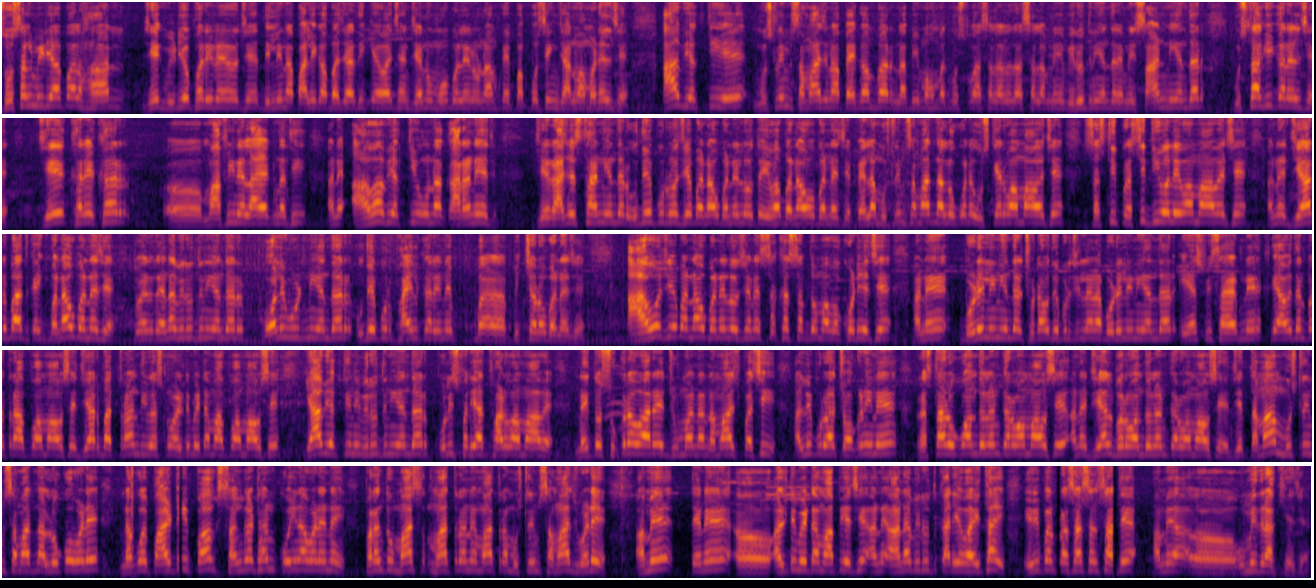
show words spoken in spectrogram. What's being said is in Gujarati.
સોશિયલ મીડિયા પર હાલ જે એક વીડિયો ફરી રહ્યો છે, દિલ્હીના પાલિકા બજારથી કહેવાય છે, જેનું મોં બોલેનું નામ કંઈ પપ્પુ સિંહ જાણવા મળેલ છે. આ વ્યક્તિએ મુસ્લિમ સમાજના પેગમ્બર નબી મોહમ્મદ મુસ્તફા સલ્લા સલમની વિરુદ્ધની અંદર, એમની શાનની અંદર ગુસ્તાખી કરેલ છે, જે ખરેખર માફીને લાયક નથી. અને આવા વ્યક્તિઓના કારણે જ જે રાજસ્થાનની અંદર ઉદયપુરનો જે બનાવ બનેલો હતો, એવા બનાવો બને છે. પહેલાં મુસ્લિમ સમાજના લોકોને ઉશ્કેરવામાં આવે છે, સસ્તી પ્રસિદ્ધિઓ લેવામાં આવે છે અને ત્યારબાદ કંઈક બનાવ બને છે, તો એના વિરુદ્ધની અંદર, બોલિવૂડની અંદર ઉદયપુર ફાઇલ કરીને પિક્ચરો બને છે. આવો જે બનાવ બનેલો છે એને સખત શબ્દોમાં વખોડીએ છીએ અને બોડેલીની અંદર, છોટાઉદેપુર જિલ્લાના બોડેલીની અંદર એએસપી સાહેબને કે આવેદનપત્ર આપવામાં આવશે. ત્યારબાદ ત્રણ દિવસનું અલ્ટિમેટમ આપવામાં આવશે કે આ વ્યક્તિની વિરુદ્ધની અંદર પોલીસ ફરિયાદ ફાડવામાં આવે. નહીં તો શુક્રવારે જુમ્માના નમાઝ પછી અલીપુરા ચોકડીને રસ્તા રોકો આંદોલન કરવામાં આવશે અને જેલ ભરો આંદોલન કરવામાં આવશે. જે તમામ મુસ્લિમ સમાજના લોકો વડે, ન કોઈ પાર્ટી, પક્ષ, સંગઠન કોઈના વડે નહીં, પરંતુ માત્ર ને માત્ર મુસ્લિમ સમાજ વડે અમે તેને અલ્ટિમેટમ આપીએ છીએ અને આના વિરુદ્ધ કાર્યવાહી થાય. એવી પણ પ્રશાસન સાથે અમે ઉમેદ રાખીએ છીએ.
